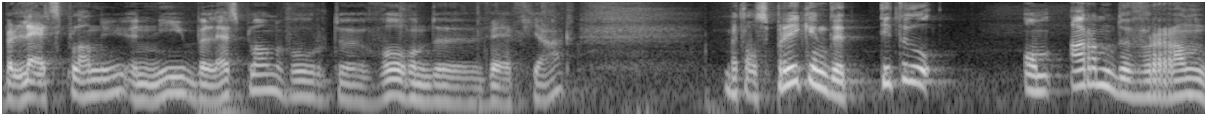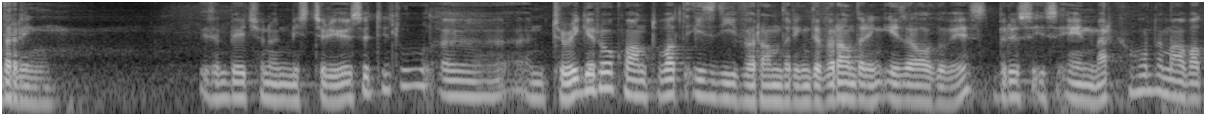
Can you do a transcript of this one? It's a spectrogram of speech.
beleidsplan nu, een nieuw beleidsplan voor de volgende vijf jaar. Met als sprekende titel Omarm de verandering. Is een beetje een mysterieuze titel, uh, een trigger ook, want wat is die verandering? De verandering is er al geweest, Brus is één merk geworden, maar wat,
